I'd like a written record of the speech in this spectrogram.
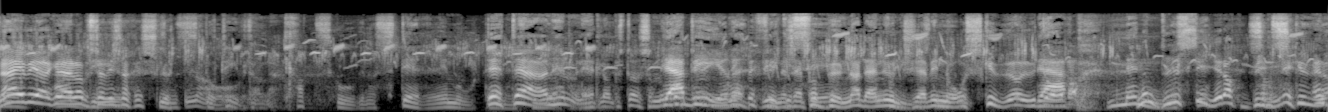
Nei, vi gjør ikke det, Lobster. Vi snakker slutten av 20-tallet. Krattskogen og stirrer imot Dette er en hemmelighet, Lobster, som i Det dyre befinner seg på bunnen av den ulvsjøen vi nå skuer er utover. Men du sier at Billy, en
